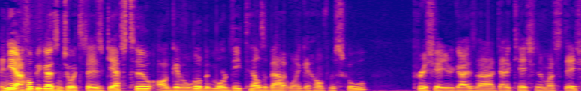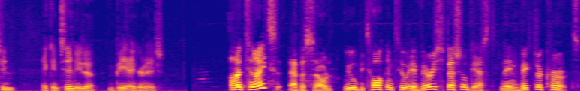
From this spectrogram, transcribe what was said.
And yeah, I hope you guys enjoyed today's guest too. I'll give a little bit more details about it when I get home from school. Appreciate your guys' uh, dedication to my station and continue to be Anchor Nation. On tonight's episode, we will be talking to a very special guest named Victor Kernes.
